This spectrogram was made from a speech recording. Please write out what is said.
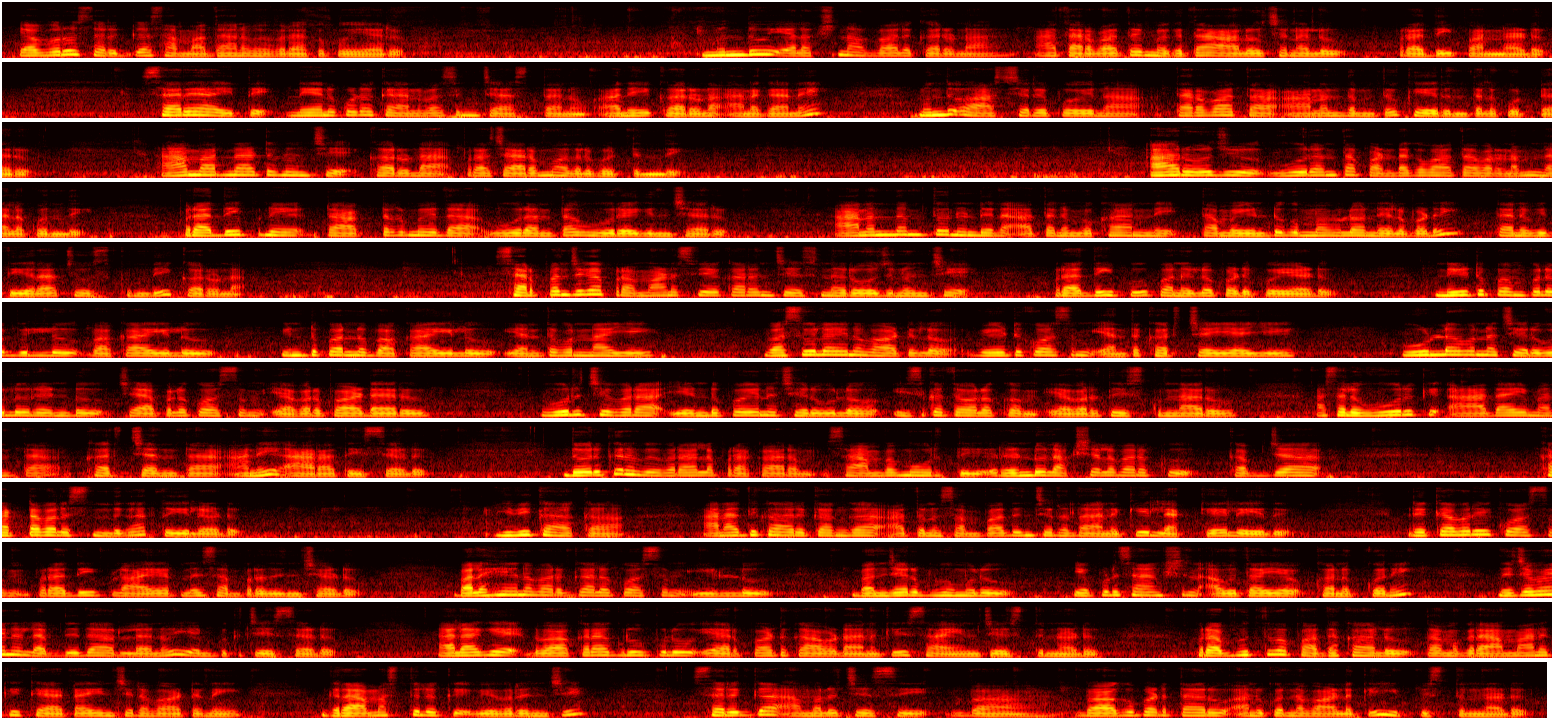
ఎవరూ సరిగ్గా సమాధానం ఇవ్వలేకపోయారు. ముందు ఎలక్షన్ అవ్వాలి కరుణ ఆ తర్వాతే మిగతా ఆలోచనలు ప్రదీప్ అన్నాడు. సరే అయితే నేను కూడా క్యాన్వాసింగ్ చేస్తాను అని కరుణ అనగానే ముందు ఆశ్చర్యపోయిన తర్వాత ఆనందంతో కేరింతలు కొట్టారు. ఆ మర్నాటి నుంచే కరుణ ప్రచారం మొదలుపెట్టింది. ఆ రోజు ఊరంతా పండగ వాతావరణం నెలకొంది. ప్రదీప్ని ట్రాక్టర్ మీద ఊరంతా ఊరేగించారు. ఆనందంతో నిండిన అతని ముఖాన్ని తమ ఇంటి గుమ్మంలో నిలబడి తనివి తీరా చూసుకుంది కరుణ. సర్పంచ్గా ప్రమాణ స్వీకారం చేసిన రోజు నుంచే ప్రదీప్ పనిలో పడిపోయాడు. నీటి పంపుల బిల్లు బకాయిలు ఇంటి పన్ను బకాయిలు ఎంత ఉన్నాయి? వసూలైన వాటిలో వేటి కోసం ఎంత ఖర్చు అయ్యాయి ఊళ్ళో ఉన్న చెరువులు రెండు చేపల కోసం ఎవరు పాడారు? ఊరు చివర ఎండిపోయిన చెరువులో ఇసుక తోలకం ఎవరు తీసుకున్నారు? అసలు ఊరికి ఆదాయం ఎంత ఖర్చంత అని ఆరా తీశాడు. దొరికిన వివరాల ప్రకారం సాంబమూర్తి రెండు లక్షల వరకు కబ్జా కట్టవలసిందిగా తేలాడు. ఇవి కాక అనధికారికంగా అతను సంపాదించిన దానికి లెక్కే లేదు. రికవరీ కోసం ప్రదీప్ లాయర్ని సంప్రదించాడు. బలహీన వర్గాల కోసం ఇళ్ళు బంజరు భూములు ఎప్పుడు శాంక్షన్ అవుతాయో కనుక్కొని నిజమైన లబ్ధిదారులను ఎంపిక చేశాడు. అలాగే డ్వాక్రా గ్రూపులు ఏర్పాటు కావడానికి సాయం చేస్తున్నాడు. ప్రభుత్వ పథకాలు తమ గ్రామానికి కేటాయించిన వాటిని గ్రామస్తులకు వివరించి సరిగ్గా అమలు చేసి బా బాగుపడతారు అనుకున్న వాళ్ళకి ఇప్పిస్తున్నాడు.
